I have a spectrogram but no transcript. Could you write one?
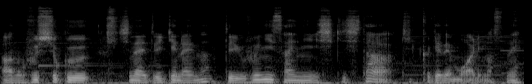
あの払拭しないといけないなっていうふうに再認識したきっかけでもありますね。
